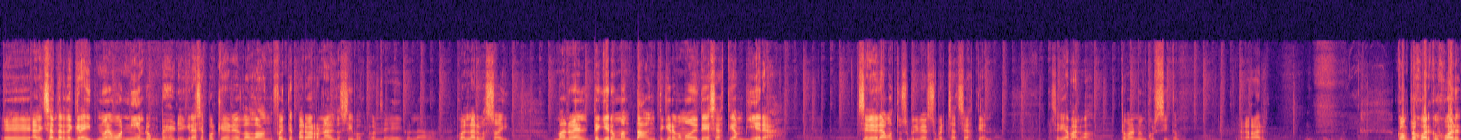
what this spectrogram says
Eh, Alexander the Great, nuevo miembro, un verde. Gracias por creer en el balón. Fuentes paró a Ronaldo, sí, pues, con, Sí, con la... cuán largo soy. Manuel, te quiero un montón, te quiero como de té. Sebastián Viera. Celebramos tu primer superchat, Sebastián. Sería malo, ¿ah? Tomarme un cursito. Agarrar. Compro jugar con jugadores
